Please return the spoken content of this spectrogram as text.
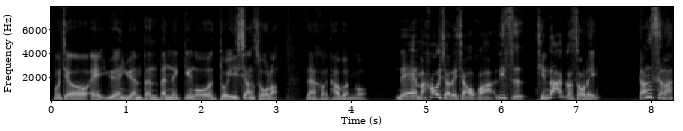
我就哎原原本本的给我对象说了。然后他问我，那么好笑的笑话，你是听哪个说的？当时呢，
